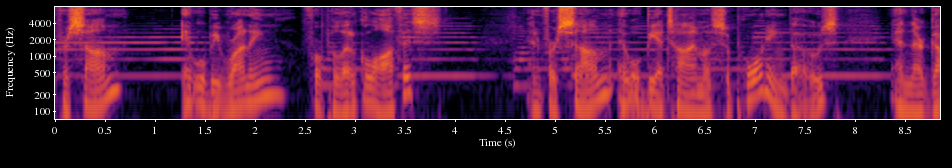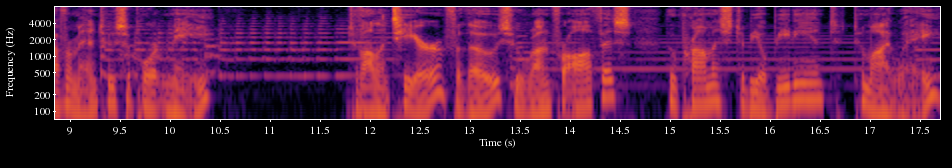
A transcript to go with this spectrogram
For some, it will be running for political office, and for some, it will be a time of supporting those and their government who support me, to volunteer for those who run for office who promise to be obedient to my way.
